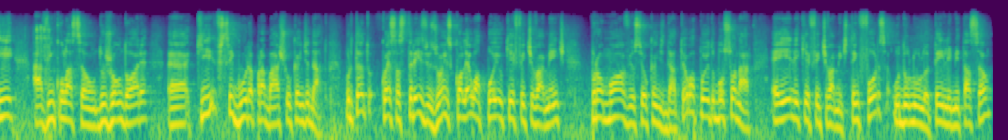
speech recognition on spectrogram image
e a vinculação do João Dória, eh, que segura para baixo o candidato. Portanto, com essas três visões, qual é o apoio que efetivamente promove o seu candidato? É o apoio do Bolsonaro. É ele que efetivamente tem força, o do Lula tem limitação,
